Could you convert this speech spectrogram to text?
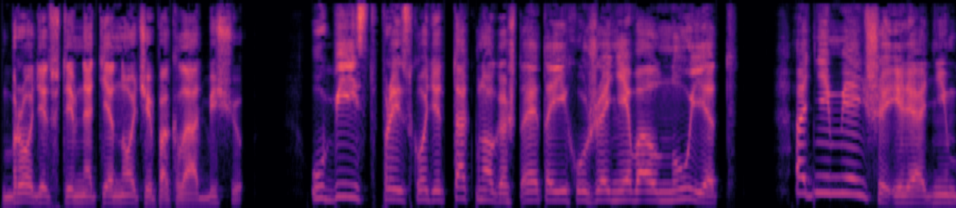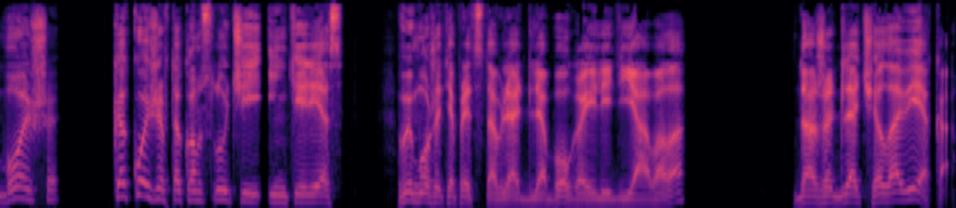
бродит в темноте ночи по кладбищу. Убийств происходит так много, что это их уже не волнует. Одним меньше или одним больше. Какой же в таком случае интерес вы можете представлять для Бога или дьявола? Даже для человека.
